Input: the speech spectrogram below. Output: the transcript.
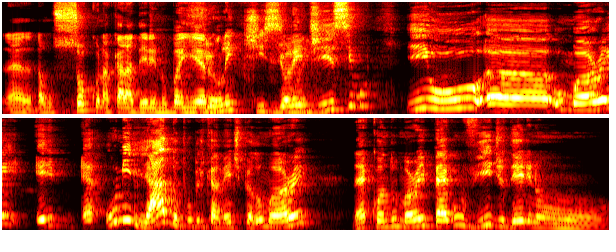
né dá um soco na cara dele no banheiro. Violentíssimo. Violentíssimo. E o, uh, o Murray, ele é humilhado publicamente pelo Murray, né? Quando o Murray pega um vídeo dele num,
